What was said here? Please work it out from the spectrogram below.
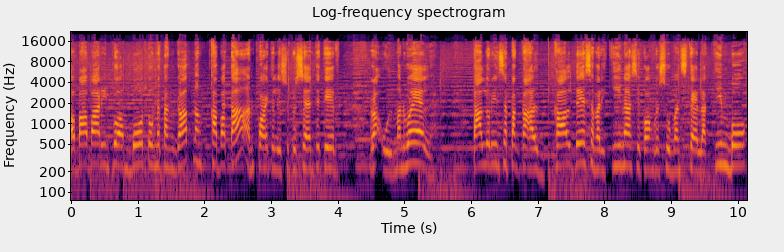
Mababa rin po ang botong natanggap ng Kabataan Party List Representative Raul Manuel. Talo rin sa pagkaalkalde sa Marikina si Congresswoman Stella Kimbo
